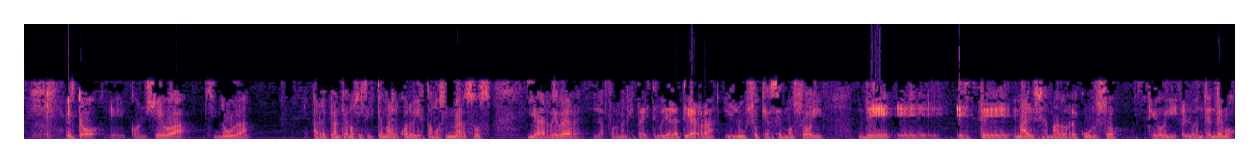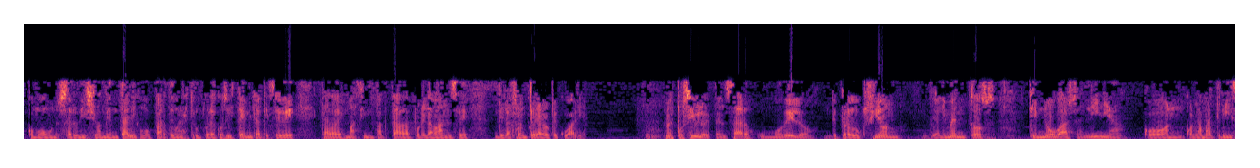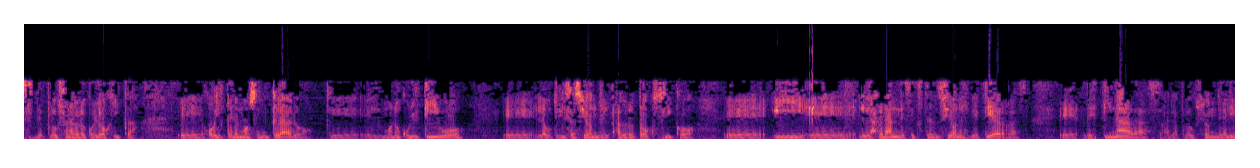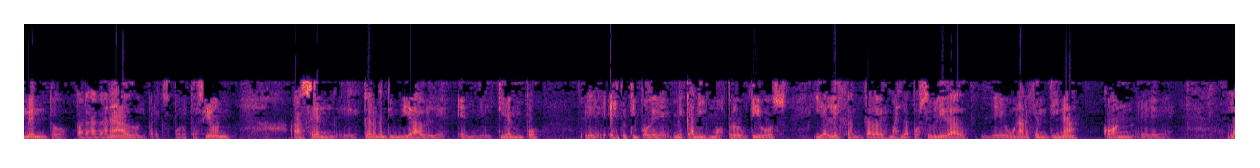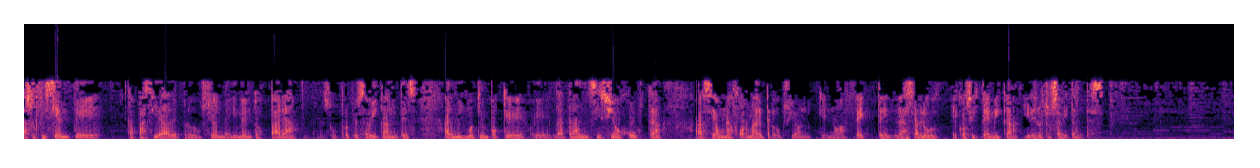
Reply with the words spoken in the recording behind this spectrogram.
Esto conlleva, sin duda, a replantearnos el sistema en el cual hoy estamos inmersos y a rever la forma en que está distribuida la tierra y el uso que hacemos hoy de eh, este mal llamado recurso que hoy lo entendemos como un servicio ambiental y como parte de una estructura ecosistémica que se ve cada vez más impactada por el avance de la frontera agropecuaria. No es posible hoy pensar un modelo de producción de alimentos que no vaya en línea con, la matriz de producción agroecológica. Eh, hoy tenemos en claro que el monocultivo, eh, la utilización del agrotóxico eh, y las grandes extensiones de tierras destinadas a la producción de alimento para ganado y para exportación hacen claramente inviable en el tiempo este tipo de mecanismos productivos y alejan cada vez más la posibilidad de una Argentina con eh, la suficiente capacidad de producción de alimentos para sus propios habitantes, al mismo tiempo que eh, la transición justa hacia una forma de producción que no afecte la salud ecosistémica y de nuestros habitantes.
